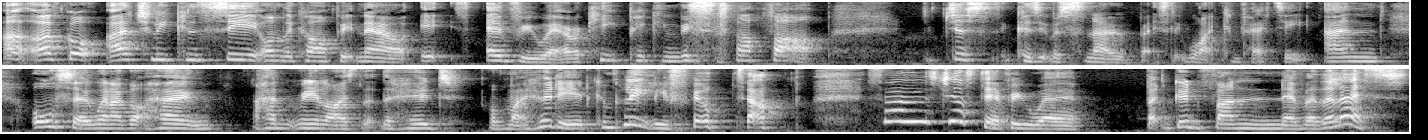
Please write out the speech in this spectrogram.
I've got, I actually can see it on the carpet now. It's everywhere. I keep picking this stuff up. just because it was snow, basically white confetti. And also, when I got home, I hadn't realised that the hood of my hoodie had completely filled up. So it was just everywhere. But good fun nevertheless.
